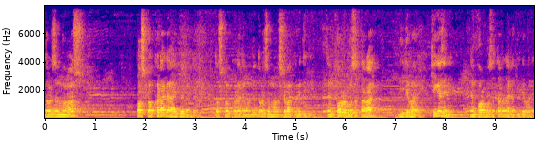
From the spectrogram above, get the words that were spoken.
দশজন মানুষ দশ লক্ষ টাকা আইবে এবার গা। দশ লক্ষ টাকার মধ্যে দশজন মানুষকে ভাগ করে দিবি। যেন পরের বছর তারা দিতে পারে। ঠিক আছে নি? যেন পরের বছর তারা টাকা দিতে পারে।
